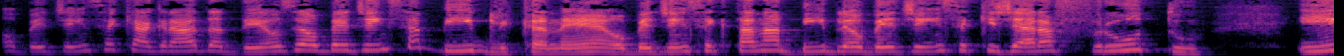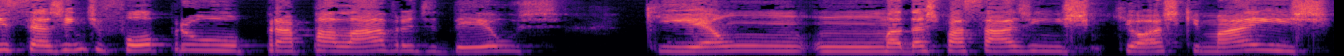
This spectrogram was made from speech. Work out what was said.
A obediência que agrada a Deus é a obediência bíblica, né? A obediência que está na Bíblia, a obediência que gera fruto. E se a gente for para a palavra de Deus, que é um, uma das passagens que eu acho que mais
